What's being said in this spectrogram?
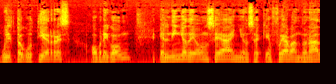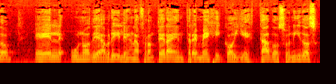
Wilto Gutiérrez, Obregón, el niño de 11 años que fue abandonado el 1 de abril en la frontera entre México y Estados Unidos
